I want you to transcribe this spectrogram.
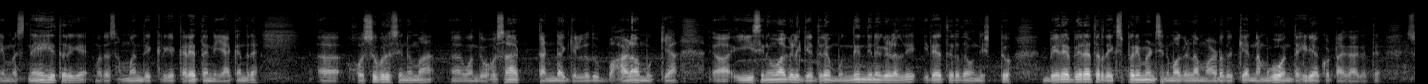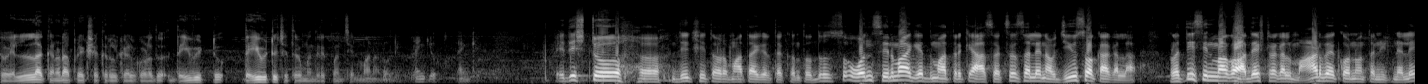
ನಿಮ್ಮ ಸ್ನೇಹಿತರಿಗೆ ಮತ್ತು ಸಂಬಂಧಿಕರಿಗೆ ಕರೆ ತನ್ನಿ. ಯಾಕಂದರೆ ಹೊಸಬ್ರು ಸಿನಿಮಾ ಒಂದು ಹೊಸ ತಂಡ ಗೆಲ್ಲೋದು ಬಹಳ ಮುಖ್ಯ. ಈ ಸಿನಿಮಾಗಳು ಗೆದ್ದರೆ ಮುಂದಿನ ದಿನಗಳಲ್ಲಿ ಇದೇ ಥರದ ಒಂದಿಷ್ಟು ಬೇರೆ ಬೇರೆ ಥರದ ಎಕ್ಸ್ಪೆರಿಮೆಂಟ್ ಸಿನಿಮಾಗಳನ್ನ ಮಾಡೋದಕ್ಕೆ ನಮಗೂ ಒಂದು ಧೈರ್ಯ ಕೊಟ್ಟಾಗುತ್ತೆ ಸೊ ಎಲ್ಲ ಕನ್ನಡ ಪ್ರೇಕ್ಷಕರಲ್ಲಿ ಕೇಳ್ಕೊಳ್ಳೋದು ದಯವಿಟ್ಟು ದಯವಿಟ್ಟು ಚಿತ್ರಮಂದಿರಕ್ಕೆ ಒಂದು ಸಿನಿಮಾನ ನೋಡಿ. ಥ್ಯಾಂಕ್ ಯು ಥ್ಯಾಂಕ್ ಯು ಇದಿಷ್ಟು ದೀಕ್ಷಿತ್ ಅವರ ಮಾತಾಗಿರ್ತಕ್ಕಂಥದ್ದು. ಸೊ ಒಂದು ಸಿನಿಮಾ ಗೆದ್ದ ಮಾತ್ರಕ್ಕೆ ಆ ಸಕ್ಸಸ್ಸಲ್ಲೇ ನಾವು ಜೀವಿಸೋಕ್ಕಾಗಲ್ಲ. ಪ್ರತಿ ಸಿನಿಮಾಗೂ ಅದೇ ಸ್ಟ್ರಗಲ್ ಮಾಡಬೇಕು ಅನ್ನೋಂಥ ನಿಟ್ಟಿನಲ್ಲಿ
